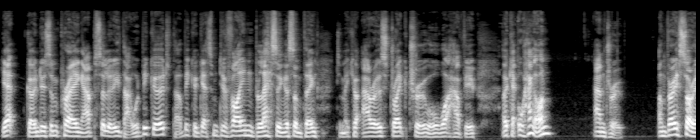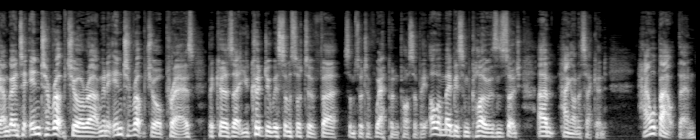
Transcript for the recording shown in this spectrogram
Yep, go and do some praying. Absolutely, that would be good. That would be good. Get some divine blessing or something to make your arrows strike true or what have you. Okay. Oh, hang on, Andrew. I'm very sorry. I'm going to interrupt your. Uh, I'm going to interrupt your prayers because uh, you could do with some sort of uh, some sort of weapon, possibly. Oh, and maybe some clothes and such. Um, hang on a second. How about then?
